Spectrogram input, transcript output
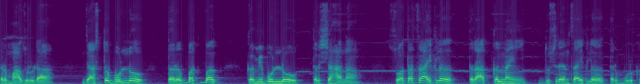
तर माजुरडा. जास्त बोललो तर बकबक कमी बोललो तर शहाणा. स्वतःचं ऐकलं तर अक्कल नाही दुसऱ्यांचं ऐकलं तर मूर्ख.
